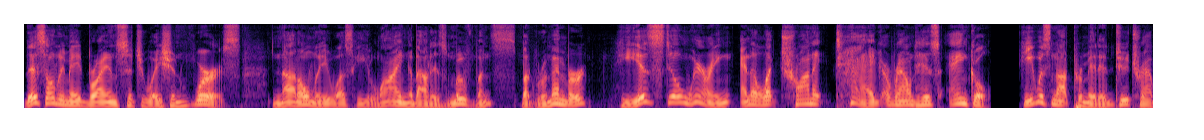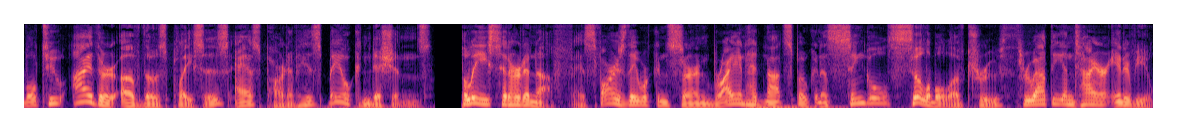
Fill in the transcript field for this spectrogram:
This only made Brian's situation worse. Not only was he lying about his movements, but remember, he is still wearing an electronic tag around his ankle. He was not permitted to travel to either of those places as part of his bail conditions. Police had heard enough. As far as they were concerned, Brian had not spoken a single syllable of truth throughout the entire interview,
